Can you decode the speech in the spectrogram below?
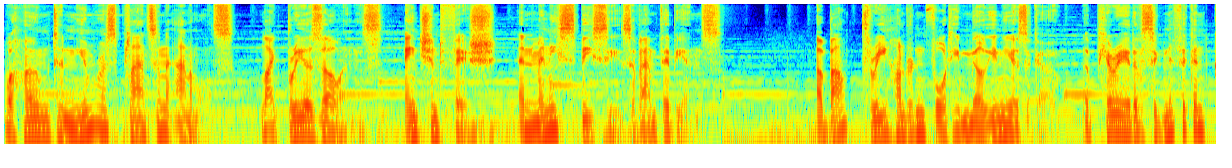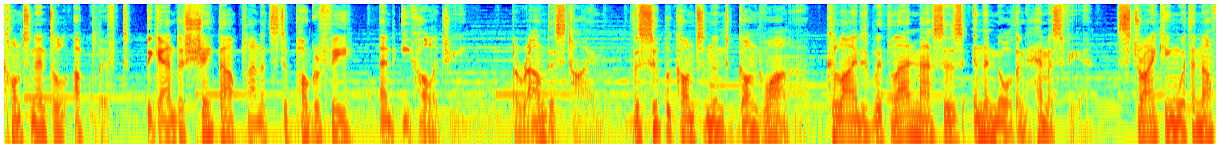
were home to numerous plants and animals, like bryozoans, ancient fish, and many species of amphibians. About 340 million years ago, a period of significant continental uplift began to shape our planet's topography and ecology. Around this time, the supercontinent Gondwana collided with landmasses in the northern hemisphere, striking with enough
